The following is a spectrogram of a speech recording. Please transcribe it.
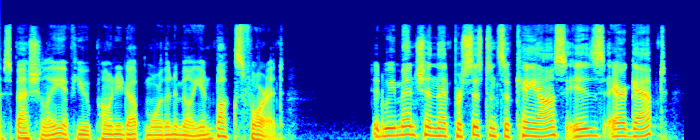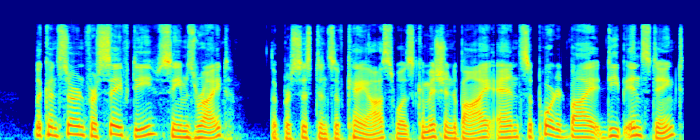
especially if you ponied up more than a million bucks for it. Did we mention that persistence of chaos is air gapped? The concern for safety seems right. The persistence of chaos was commissioned by and supported by Deep Instinct,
